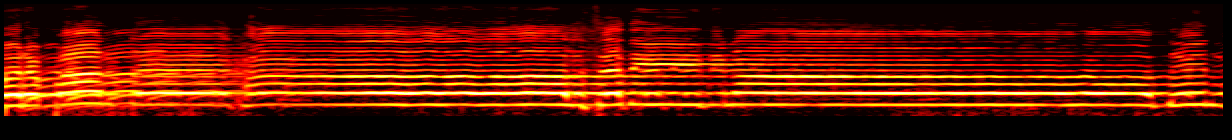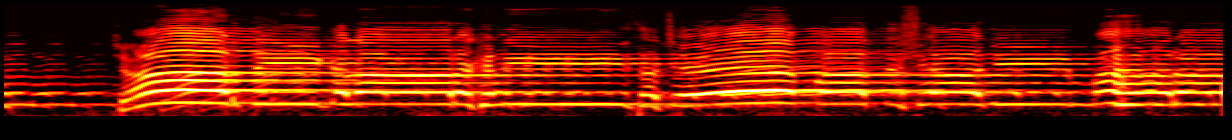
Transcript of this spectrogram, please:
ਗੁਰ ਪੰਥ ਖਾਲਸੇ ਦੀ ਦਿਨਾ ਦਿਨ ਚੜ੍ਹਦੀ ਕਲਾ ਰਖਣੀ ਸਚੇ ਪਾਤਸ਼ਾਹ ਜੀ ਮਹਾਰਾਜ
